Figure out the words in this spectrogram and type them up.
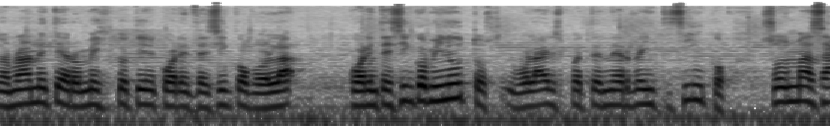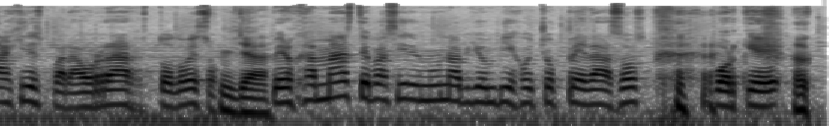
normalmente Aeroméxico tiene 45, vola- 45 minutos y Volaris puede tener 25. Son más ágiles para ahorrar todo eso. Ya. Pero jamás te vas a ir en un avión viejo hecho pedazos porque estás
